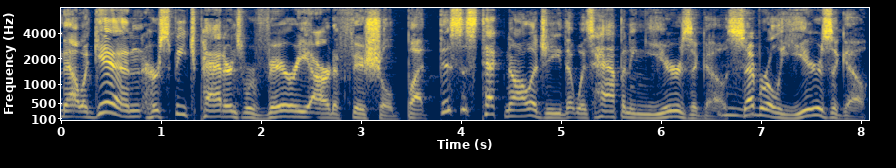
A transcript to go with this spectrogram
Now, again, her speech patterns were very artificial, but this is technology that was happening years ago, hmm. several years ago.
